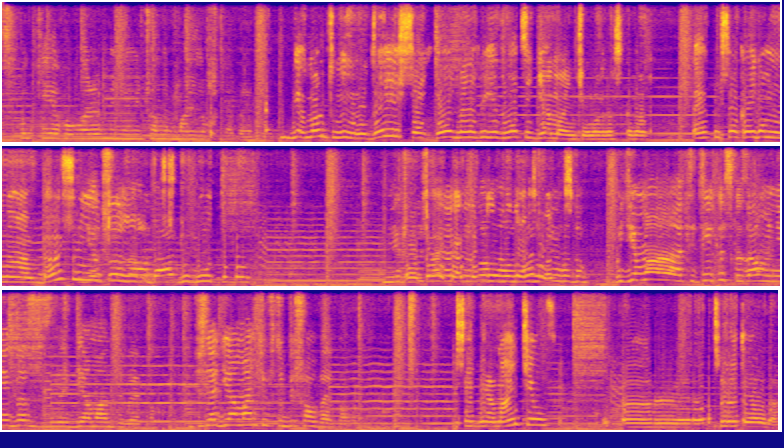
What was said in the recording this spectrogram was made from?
Спокій говорив, мені нічого нормального не випало. Діамантовий родище, я в мене є 20 діамантів, можна сказати. А якщо я йдемо на вдачу, Якщо то на вдачу? здобуду. Якщо так, я так, так, так. Діма, ти тільки сказав, мені якраз діаманти випав. Після діамантів тобі що випало? Ще діамантів, е, золота вода.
